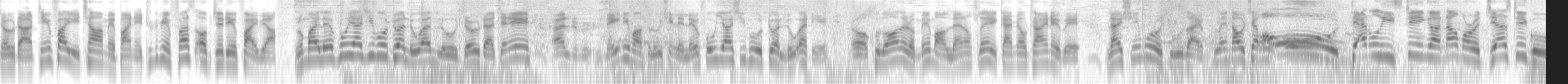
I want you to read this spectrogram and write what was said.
ကျွန်တော်တို့ဒါ team fight တွေချရမယ်ပိုင်းနေသူတို့ပြင် first objective fight ဗျာ Romai level 4ရရှိဖို့အတွက်လိုအပ်လို့ကျွန်တော်တို့ဒါကျန်တဲ့ lane တွေမှာဆိုလို့ရှိရင် level 4ရရှိဖို့အတွက်လိုအပ်တယ်အဲ့တော့အခုလောဆယ်တော့ mid မှာ land of flare တွေကင်မြောက်တိုင်းနေပဲလိုက်ရှင်းဖို့တော့ကြိုးစားရ flare နောက်ချက်မှာ oh deadly sting ကနောက်မှာ majestic ကို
